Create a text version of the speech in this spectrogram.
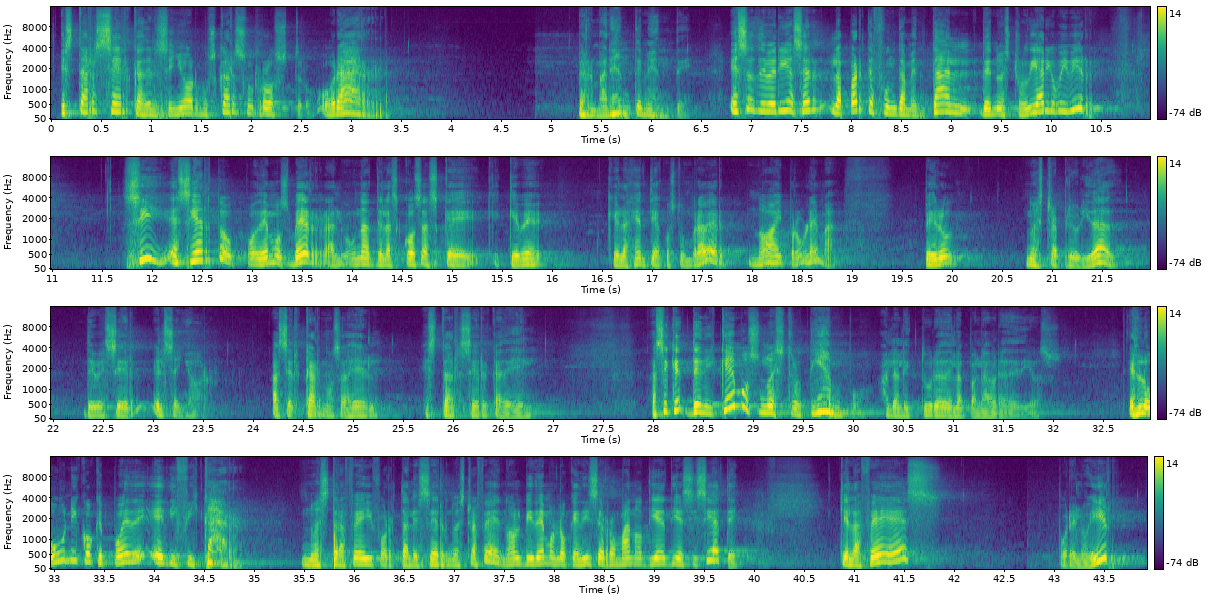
Estar cerca del Señor, buscar su rostro, orar, permanentemente. Esa debería ser la parte fundamental de nuestro diario vivir. Sí, es cierto, podemos ver algunas de las cosas que, que, ve, que la gente acostumbra a ver, no hay problema, pero nuestra prioridad debe ser el Señor, acercarnos a Él, estar cerca de Él. Así que dediquemos nuestro tiempo a la lectura de la palabra de Dios. Es lo único que puede edificar nuestra fe y fortalecer nuestra fe. No olvidemos lo que dice Romanos 10, 17, que la fe es por el oír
